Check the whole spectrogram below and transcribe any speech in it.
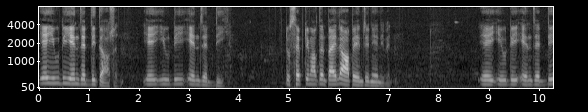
এই ইউডি এনজেডডিতে আসেন। এই ইউডি এনজেডডি একটু সেফটি মার্জিন পাইলে আপে এন্ট্রি নিয়ে নেবেন। এই ইউডি এনজেডডি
